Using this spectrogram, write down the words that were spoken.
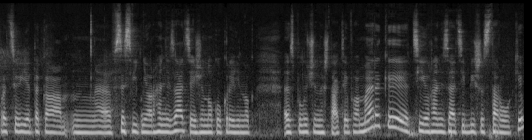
працюю така всесвітня організація жінок українок е, Сполучених Штатів Америки. Цій організації більше ста років.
